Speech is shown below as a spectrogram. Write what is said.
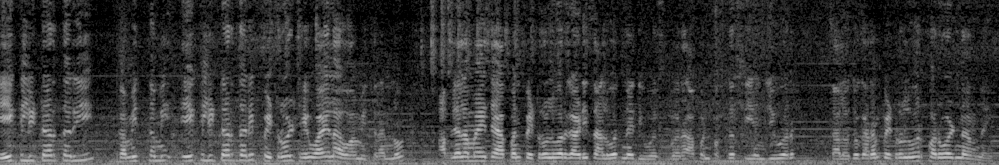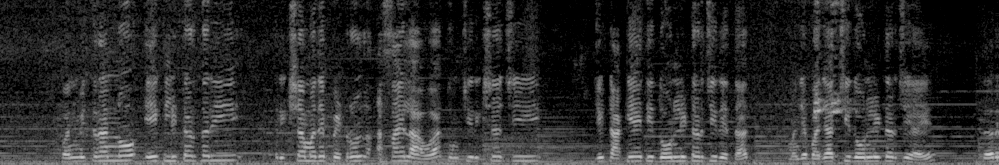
एक लिटर तरी कमीत कमी एक लिटर तरी पेट्रोल ठेवायला हवा मित्रांनो. आपल्याला माहिती आहे आपण पेट्रोलवर गाडी चालवत नाही दिवसभर. आपण फक्त सी एन जीवर चालवतो कारण पेट्रोलवर परवडणार नाही. पण मित्रांनो एक लिटर तरी रिक्षामध्ये पेट्रोल असायला हवा. तुमची रिक्षाची जी टाकी आहे ती दोन लिटरची देतात. म्हणजे बजाजची दोन लिटरची आहे. तर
